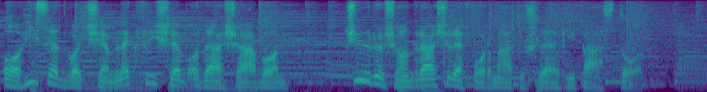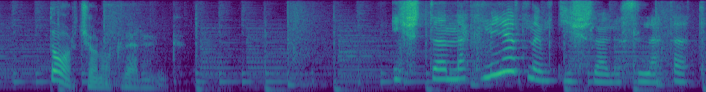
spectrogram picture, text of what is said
a Hiszed vagy sem legfrissebb adásában Csűrös András református lelkipásztor. Tartsanak velünk! Istennek miért nem kislánya született?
